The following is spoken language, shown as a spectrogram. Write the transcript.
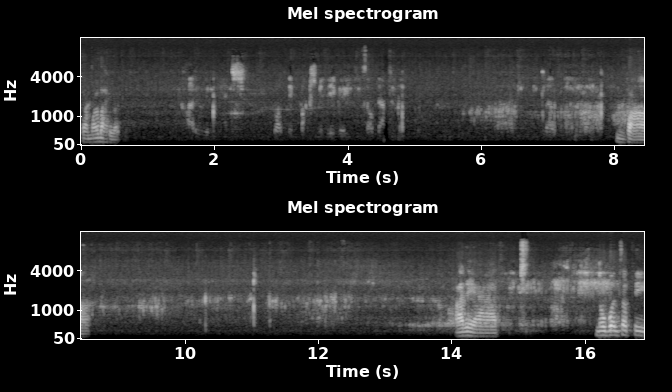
त्यामुळे भारी वाटलं. वा अरे यार नो बॉल अगली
